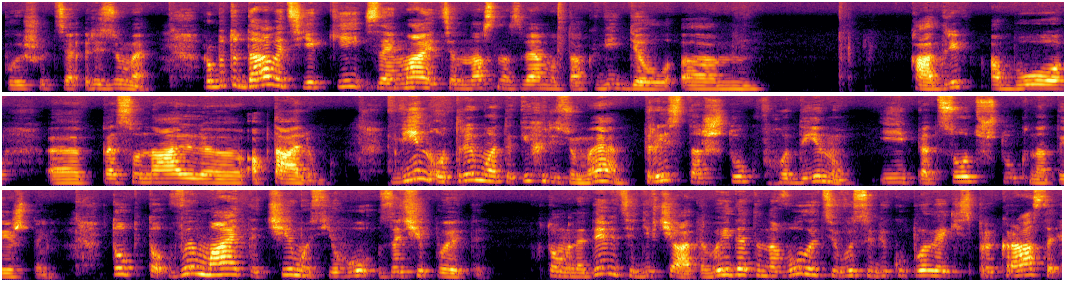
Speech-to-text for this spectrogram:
пишуться резюме. Роботодавець, який займається, в нас назвемо так, відділ ем, кадрів або е, персональ е, апталюнг, він отримує таких резюме 300 штук в годину і 500 штук на тиждень. Тобто ви маєте чимось його зачепити. Хто мене дивиться, дівчата, ви йдете на вулицю, ви собі купили якісь прикраси,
